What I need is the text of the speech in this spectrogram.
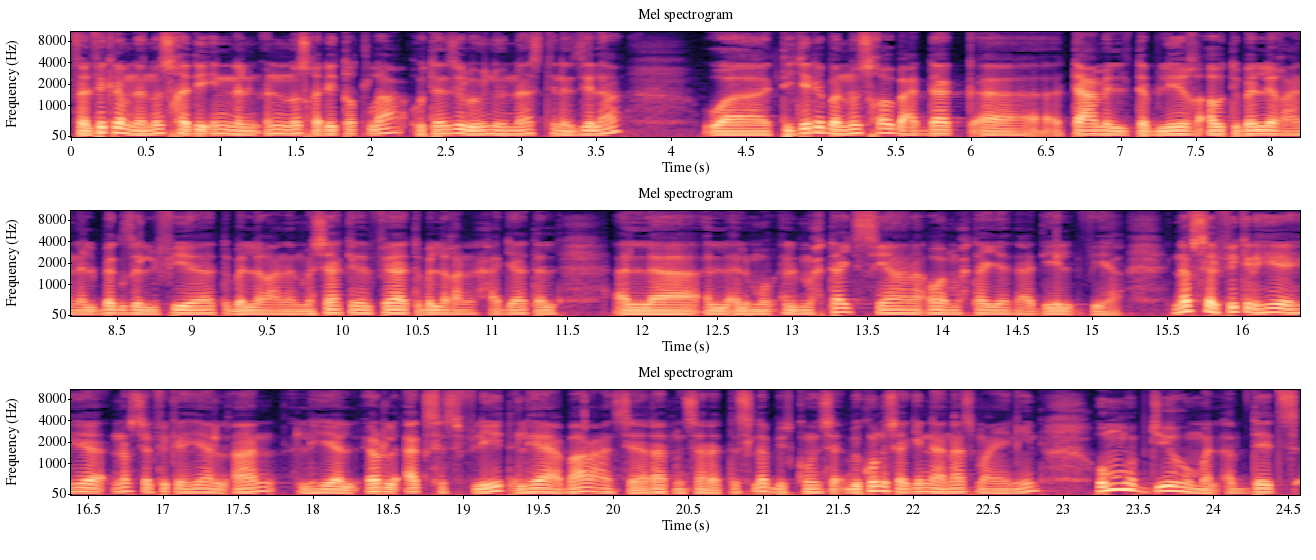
فالفكرة من النسخة دي إن النسخة دي تطلع وتنزل وإنه الناس تنزلها. وتجرب النسخة وبعد ذاك آه، تعمل تبليغ أو تبلغ عن ال bugs اللي فيها تبلغ عن المشاكل اللي فيها تبلغ عن الحاجات المحتاج صيانة أو المحتاجة تعديل فيها. نفس الفكرة هي هي نفس الفكرة هي الآن اللي هي ال early access fleet اللي هي عبارة عن سيارات من سيارات تسلا. بتكون بيكونوا سايقينها ناس معينين. هم بيجيهم ال updates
